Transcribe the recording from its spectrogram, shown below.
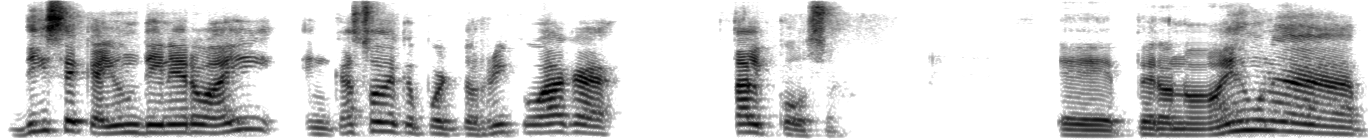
Dice que hay un dinero ahí en caso de que Puerto Rico haga tal cosa. Eh, pero no es una,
